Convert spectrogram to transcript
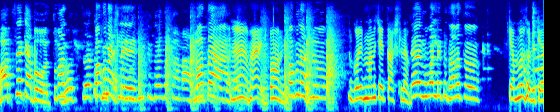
হচ্ছে কেবল তোমার কখন আসলে? কানা। লতা? হ্যাঁ ভাই কোন কখন আসলো? গরিব মানুষ এই তো আসলাম। এই মোবাইলটা একটু ধরো তো। কেমন ধরবি কে?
